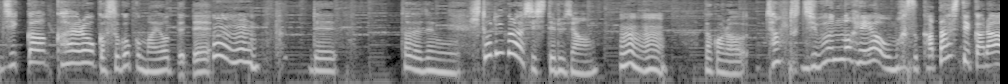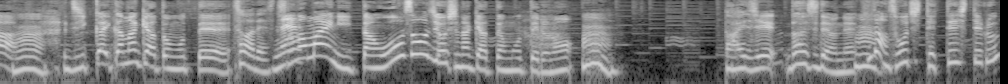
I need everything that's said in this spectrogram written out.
実家帰ろうかすごく迷ってて。うんうん。で、ただでも、一人暮らししてるじゃん。うんうん。だから、ちゃんと自分の部屋をまず片してから、うん。実家行かなきゃと思って、そうですね。その前に一旦大掃除をしなきゃって思ってるの。うん。大事。大事だよね。うん普段掃除徹底してる？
